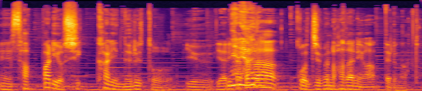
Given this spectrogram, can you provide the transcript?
えーさっぱりをしっかり塗るというやり方がこう自分の肌には合ってるなと。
